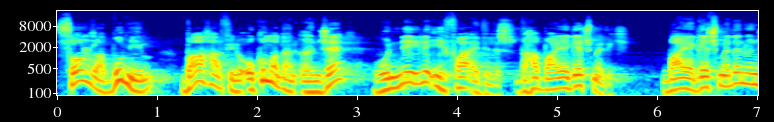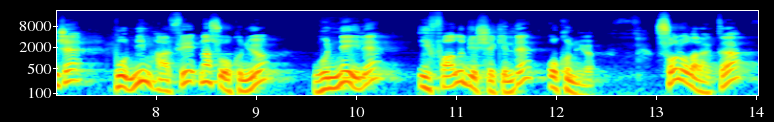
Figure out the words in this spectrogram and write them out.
Sonra bu mim ba harfini okumadan önce gunne ile ihfa edilir. Daha ba'ya geçmedik. Ba'ya geçmeden önce bu mim harfi nasıl okunuyor? Gunne ile ihfalı bir şekilde okunuyor. Son olarak da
